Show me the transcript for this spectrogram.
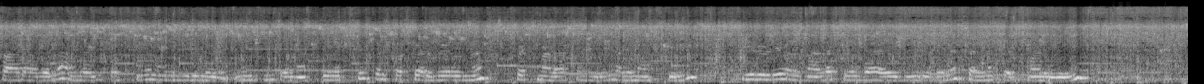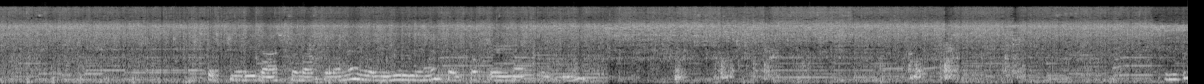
ಖಾರ ಆಗಲ್ಲ ಹಂಗಾಗಿ ಫಸ್ಟಿಗೆ ನಾನು ಈರುಳ್ಳಿ ಮೆಣಸಿನ್ಕಾಯಿ ಹಾಕ್ತೀನಿ ನೆಕ್ಸ್ಟ್ ಸ್ವಲ್ಪ ಕರಿಬೇವನ್ನ ಕಟ್ ಮಾಡಿ ಹಾಕೊಂಡಿದ್ದೀನಿ ಅದನ್ನು ಹಾಕ್ತೀನಿ. ಈರುಳ್ಳಿ ಒಂದು ನಾಲ್ಕರಿಂದ ಐದು ಈರುಳ್ಳಿನ ಸಣ್ಣ ಕಟ್ ಮಾಡಿದ್ದೀನಿ. ಕೊತ್ತಂಬರಿ ಲಾಸ್ಟಲ್ಲಿ ಹಾಕೋಣ ಇವಾಗ ಈರುಳ್ಳಿನ ಸ್ವಲ್ಪ ಫ್ರೈ ಮಾಡ್ಕೊಳ್ತೀನಿ. ಒಂದು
